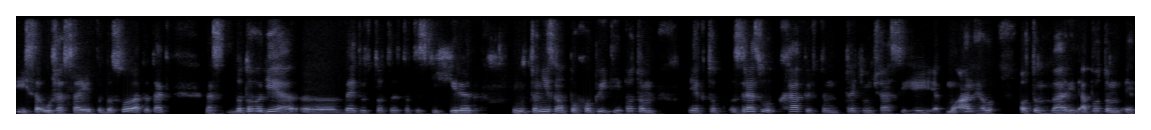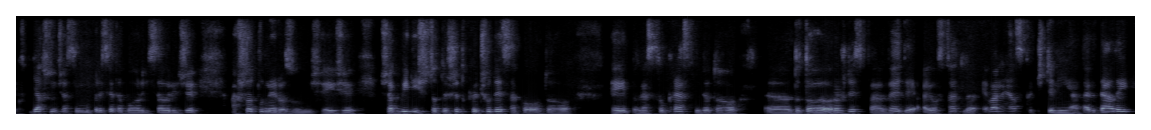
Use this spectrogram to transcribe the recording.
i sa úžasa je, to doslova to tak nás do toho deja e, vedú toto, toto stichír, to neznal pochopiť, potom jak to zrazu chápe v tom treťom časi, hej, jak mu angel o tom hovorí a potom jak v ďalšom čase mu presvieta Bohorodica hovorí, že a čo tu nerozumíš, hej, že však vidíš, toto všetko čudes ako o toho, hej, to nás to krásne do toho, e, do toho roždestva vede aj ostatné evangelské čtení a tak ďalej.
